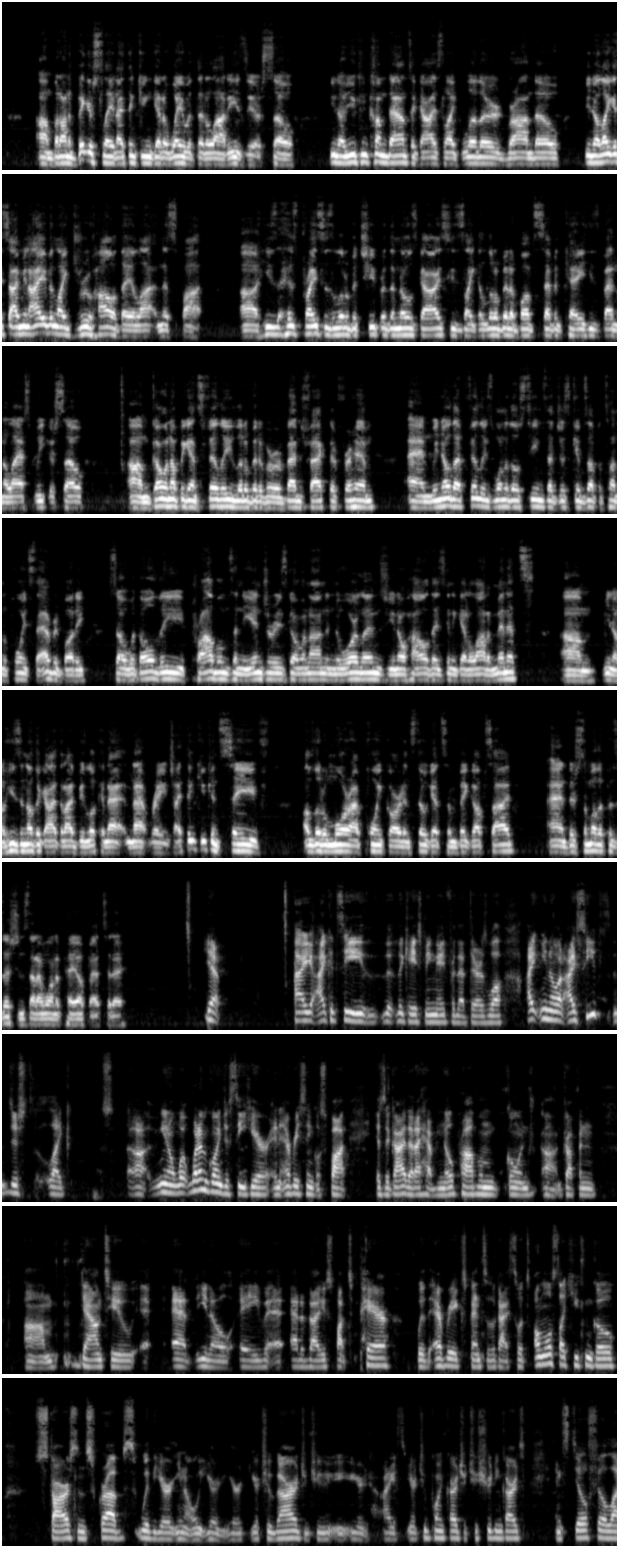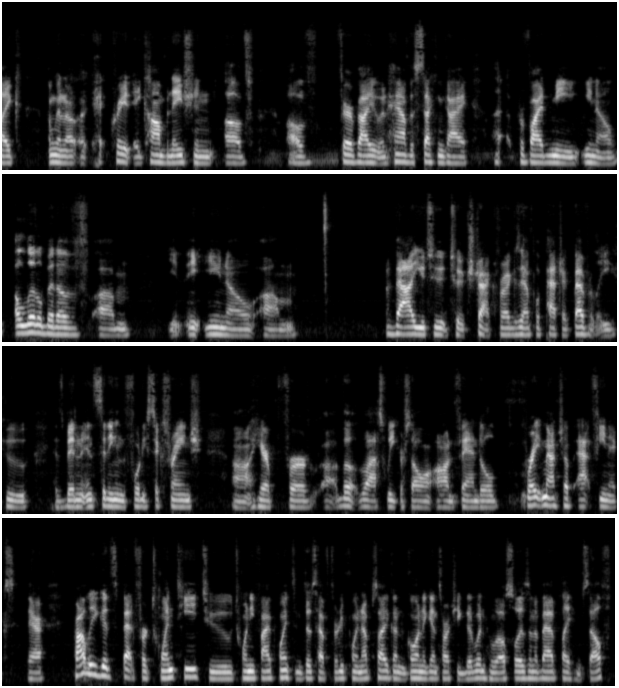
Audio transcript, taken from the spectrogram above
Um, but on a bigger slate, I think you can get away with it a lot easier. So, you know, you can come down to guys like Lillard, Rondo. You know, like I said, I mean, I even like Jrue Holiday a lot in this spot. Uh, he's his price is a little bit cheaper than those guys. He's like a little bit above 7K. He's been the last week or so. Um, going up against Philly, a little bit of a revenge factor for him. And we know that Philly's one of those teams that just gives up a ton of points to everybody. So with all the problems and the injuries going on in New Orleans, you know Holiday's going to get a lot of minutes. Um, you know he's another guy that I'd be looking at in that range. I think you can save a little more at point guard and still get some big upside. And there's some other positions that I want to pay up at today. Yeah, I I could see the, the, case being made for that there as well. I you know what I see just like uh, you know what what I'm going to see here in every single spot is a guy that I have no problem going uh, dropping um, down to at you know a at a value spot to pair with every expensive guy. So it's almost like you can go stars and scrubs with your you know your your your two guards, your two your your two point guards, your two shooting guards, and still feel like I'm going to uh, create a combination of of fair value and have the second guy uh, provide me, you know, a little bit of, um, you, you know, um, value to to extract. For example, Patrick Beverley, who has been in, sitting in the 46 range uh, here for uh, the last week or so on FanDuel. Great matchup at Phoenix there probably a good bet for 20 to 25 points and does have 30 point upside going against Archie Goodwin, who also isn't a bad play himself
